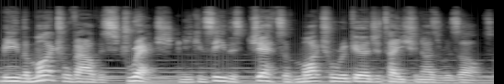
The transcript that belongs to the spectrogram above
meaning the mitral valve is stretched and you can see this jet of mitral regurgitation as a result.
